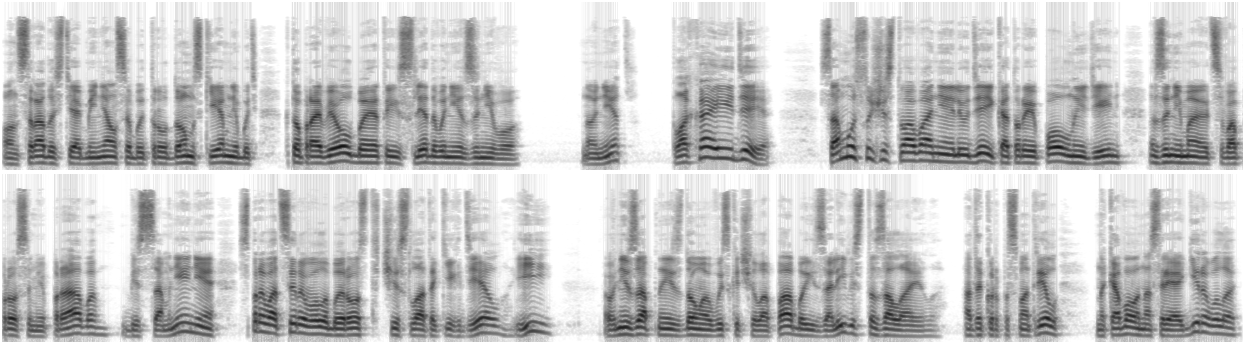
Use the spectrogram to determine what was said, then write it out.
Он с радостью обменялся бы трудом с кем-нибудь, кто провел бы это исследование за него. Но нет, плохая идея. Само существование людей, которые полный день занимаются вопросами права, без сомнения, спровоцировало бы рост числа таких дел и... Внезапно из дома выскочила паба и заливисто залаяла. Адекур посмотрел, на кого она среагировала,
